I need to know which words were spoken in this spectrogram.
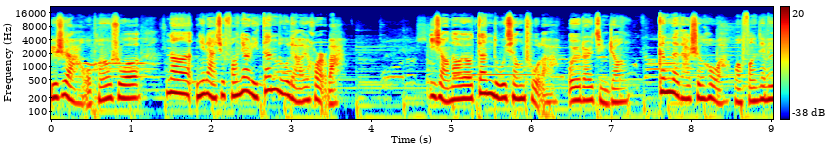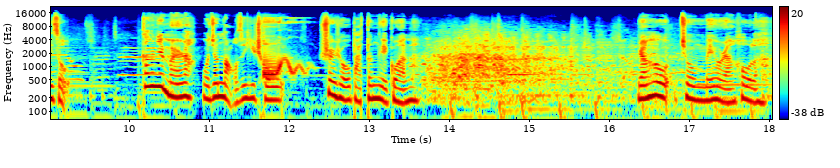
于是啊，我朋友说：“那你俩去房间里单独聊一会儿吧。”一想到要单独相处了，我有点紧张。跟在他身后啊，往房间里走。刚进门呢，我就脑子一抽，顺手把灯给关了，然后就没有然后了。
